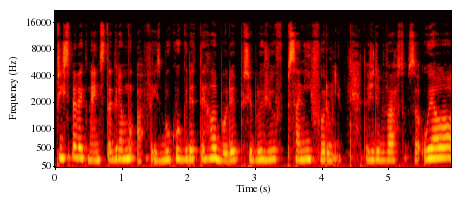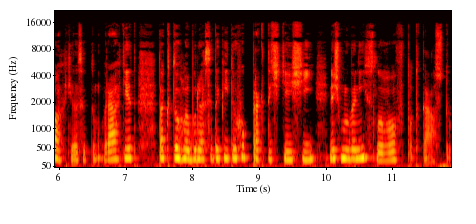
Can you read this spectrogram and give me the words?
příspěvek na Instagramu a Facebooku, kde tyhle body přibližuju v psané formě. Takže kdyby vás to zaujalo a chtěli se k tomu vrátit, tak tohle bude asi takový trochu praktičtější než mluvený slovo v podcastu.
